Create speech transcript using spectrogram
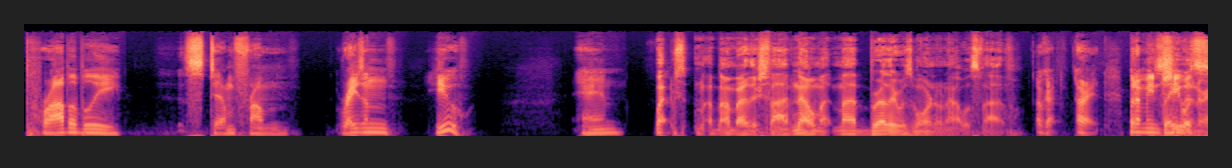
probably stem from raising you. And But my, my brother's five. No, my, my brother was born when I was five. okay, all right. But I mean, So she was wasn't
